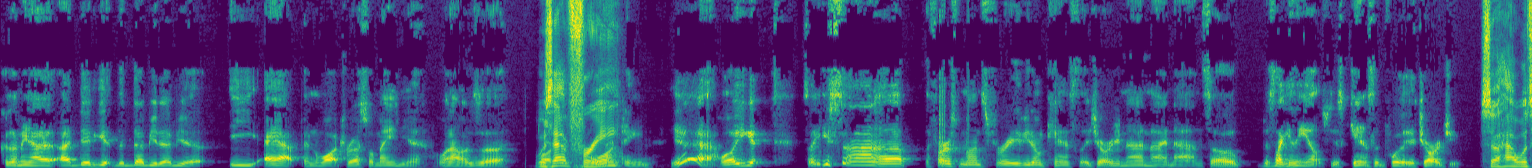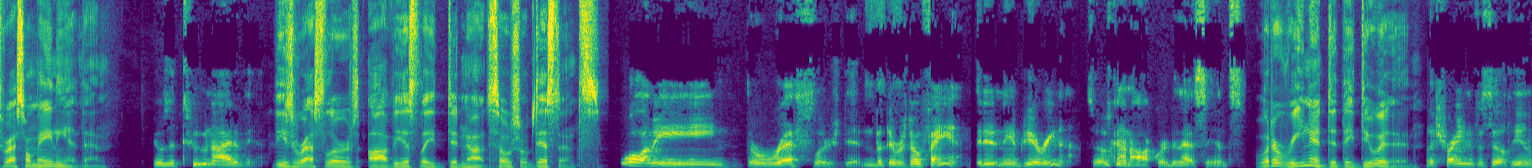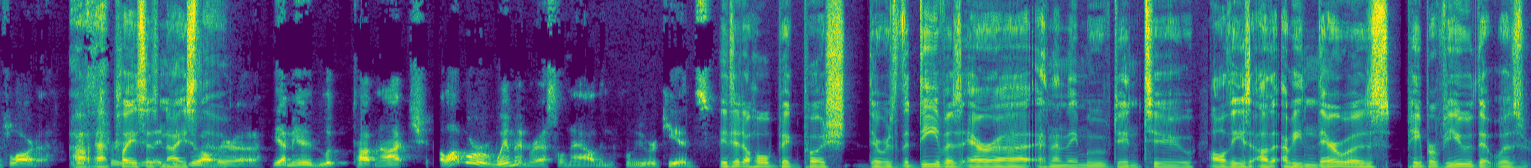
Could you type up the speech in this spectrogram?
Because I mean, I, I did get the WWE app and watch WrestleMania when I was uh Was that free? Quarantine. Yeah. Well, you get so you sign up. The first month's free. If you don't cancel, they charge you nine nine nine. So just like anything else, you just cancel it before they charge you. So, how was WrestleMania then? It was a two night event. These wrestlers obviously did not social distance. Well, I mean, the wrestlers didn't, but there was no fan. They did it in the empty arena. So it was kind of awkward in that sense. What arena did they do it in? The training facility in Florida. Oh, that place is do nice, all though. their, uh, yeah, I mean, it looked top notch. A lot more women wrestle now than when we were kids. They did a whole big push. There was the Divas era, and then they moved into all these other. I mean, there was pay per view that was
